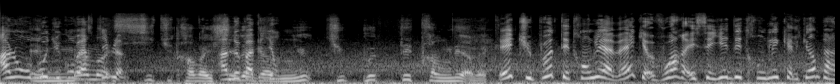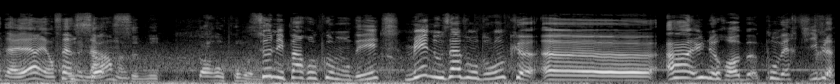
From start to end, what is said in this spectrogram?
allons au bout du convertible. Si tu travailles chez papillon. tu peux t'étrangler avec. Et tu peux t'étrangler avec, voire essayer d'étrangler quelqu'un par derrière et en faire une arme. Ce n'est pas recommandé, mais nous avons donc euh, un, une robe convertible.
